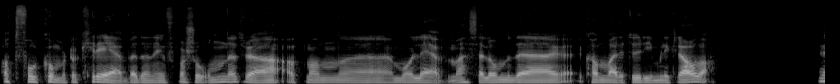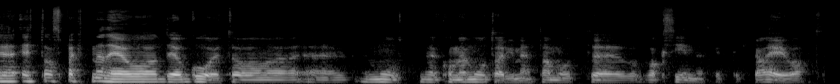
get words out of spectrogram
At folk kommer til å kreve den informasjonen, det tror jeg at man må leve med. Selv om det kan være et urimelig krav, da. Eh, et aspekt med det å, det å gå ut og eh, mot, komme med motargumenter mot eh, vaksineskeptikere, er jo, at,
